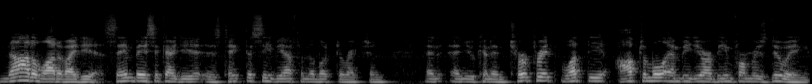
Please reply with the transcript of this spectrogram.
not a lot of ideas. Same basic idea is take the CBF in the look direction, and, and you can interpret what the optimal MVDR beamformer is doing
